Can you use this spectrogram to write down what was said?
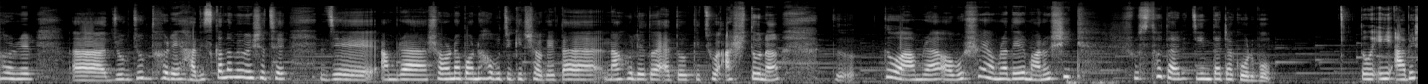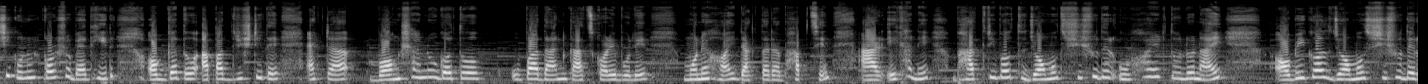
ধরনের যুগ যুগ ধরে হাদিস কালামেও এসেছে যে, আমরা শরণাপন্ন হব চিকিৎসকের। তা না হলে তো এত কিছু আসতো না। তো তো আমরা অবশ্যই আমাদের মানসিক সুস্থতার চিন্তাটা করব। তো এই আবেশিক অনুকর্ষ ব্যাধির অজ্ঞাত আপাত দৃষ্টিতে একটা বংশানুগত উপাদান কাজ করে বলে মনে হয়, ডাক্তাররা ভাবছেন। আর এখানে ভাতৃবৎ যমজ শিশুদের উভয়ের তুলনায় অবিকল যমজ শিশুদের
